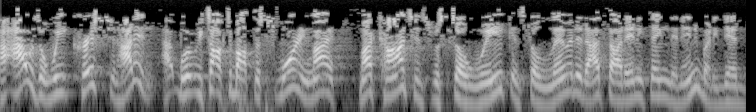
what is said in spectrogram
I, I was a weak Christian. I didn't. I, what we talked about this morning, my my conscience was so weak and so limited. I thought anything that anybody did.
